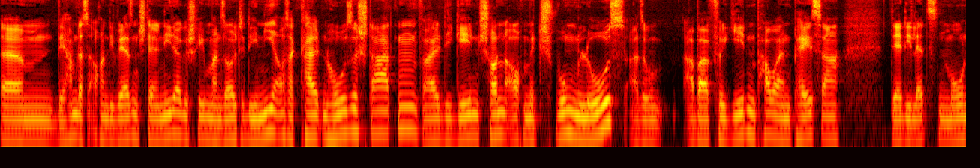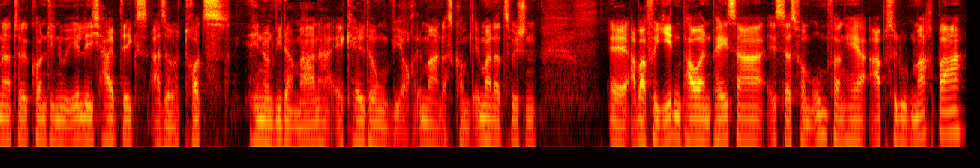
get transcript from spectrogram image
ähm, wir haben das auch an diversen Stellen niedergeschrieben, man sollte die nie aus der kalten Hose starten, weil die gehen schon auch mit Schwung los. Also, aber für jeden Power and Pacer, der die letzten Monate kontinuierlich halbwegs, also trotz hin und wieder einer Erkältung, wie auch immer, das kommt immer dazwischen. Äh, aber für jeden Power and Pacer ist das vom Umfang her absolut machbar.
